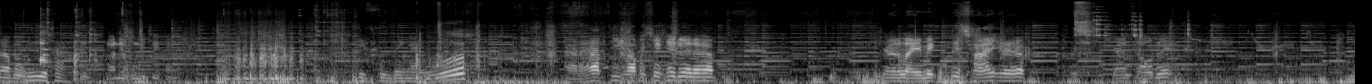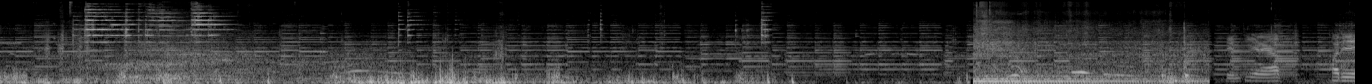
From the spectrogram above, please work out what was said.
ครับผมนี่ค่ะงั้นเดี๋ยวผมไปเช็คให้ดิฝุ่นเป็นไงโอ้อ่านะครับพี่เขาไปเช็คให้ด้วยนะครับยางอะไรไม่ได้ใช้นะครับยางเก่าด้วยเต็มที่นะครับ พอดี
